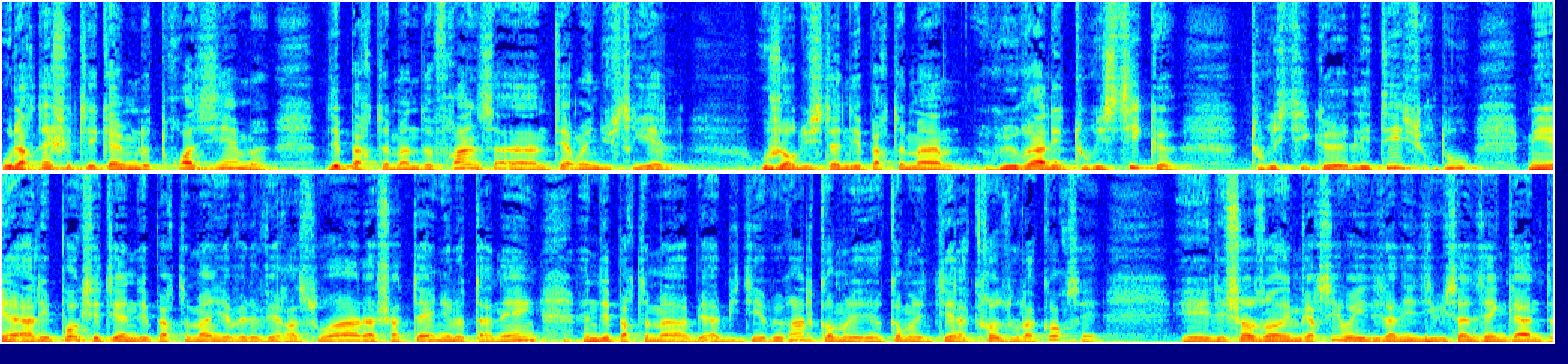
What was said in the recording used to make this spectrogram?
où l'Ardèche était quand même le troisième département de France en termes industriels. Aujourd'hui, c'est un département rural et touristique touristique euh, l'été surtout, mais à l'époque c'était un département, il y avait le soie, la châtaigne, le tanin, un département habité rural comme, comme était la Creuse ou la Corse. Hein. Et les choses ont inversé, vous voyez, des années 1850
